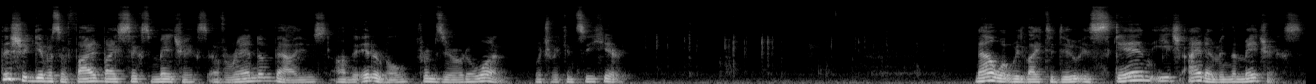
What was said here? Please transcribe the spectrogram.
This should give us a 5 by 6 matrix of random values on the interval from 0 to 1, which we can see here. Now what we'd like to do is scan each item in the matrix.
